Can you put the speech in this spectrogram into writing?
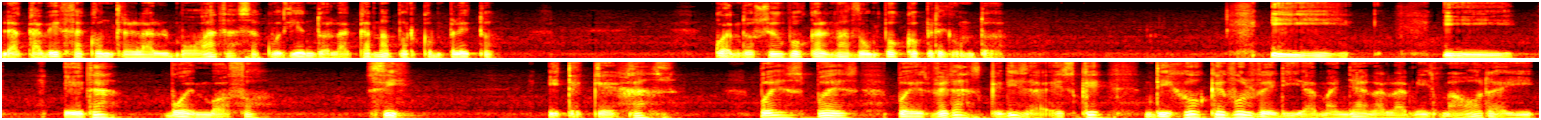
la cabeza contra la almohada sacudiendo la cama por completo. Cuando se hubo calmado un poco preguntó. —¿Y... y... era buen mozo? —Sí. —¿Y te quejas? Pues, pues, pues verás, querida, es que dijo que volvería mañana a la misma hora y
